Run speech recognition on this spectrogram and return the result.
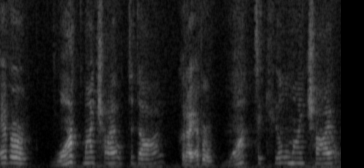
ever want my child to die? Could I ever want to kill my child?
